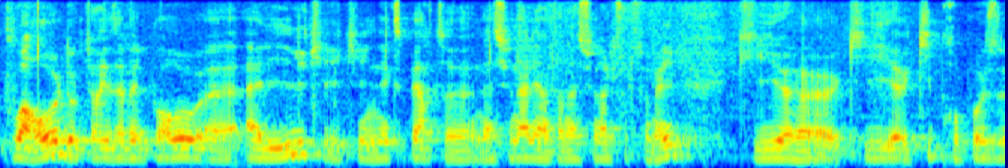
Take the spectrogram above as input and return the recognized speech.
Poirot, le docteur Isabelle Poirot euh, à Lille, qui est, une experte nationale et internationale sur le sommeil, qui, euh, propose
